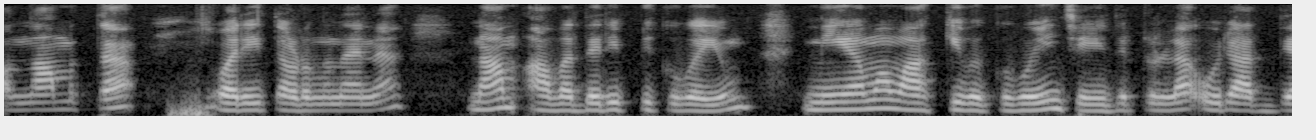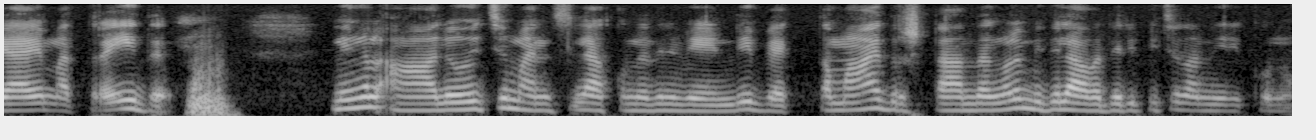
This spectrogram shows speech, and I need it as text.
ഒന്നാമത്തെ വരി തുടങ്ങുന്നതിന് നാം അവതരിപ്പിക്കുകയും നിയമമാക്കി വെക്കുകയും ചെയ്തിട്ടുള്ള ഒരു അധ്യായം അത്ര ഇത്. നിങ്ങൾ ആലോചിച്ച് മനസ്സിലാക്കുന്നതിന് വേണ്ടി വ്യക്തമായ ദൃഷ്ടാന്തങ്ങളും ഇതിൽ അവതരിപ്പിച്ചു തന്നിരിക്കുന്നു.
